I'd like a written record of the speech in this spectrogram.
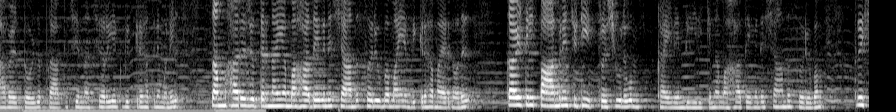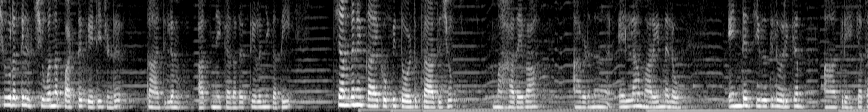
അവൾ തൊഴുത് പ്രാർത്ഥിച്ചിരുന്ന ചെറിയ വിഗ്രഹത്തിന് മുന്നിൽ സംഹാരരുദ്രനായ മഹാദേവന്റെ ശാന്തസ്വരൂപമായ വിഗ്രഹമായിരുന്നു അത്. കഴുത്തിൽ പാമ്പിനെ ചുറ്റി തൃശൂലവും കയ്യിലെന്തിയിരിക്കുന്ന മഹാദേവന്റെ ശാന്തസ്വരൂപം തൃശൂലത്തിൽ ചുവന്ന പട്ട് കേട്ടിട്ടുണ്ട് കാറ്റിലും അഗ്നി കടതെ തെളിഞ്ഞു കത്തി. ചന്ദന കായ്ക്കുപ്പി തൊഴുത് പ്രാർത്ഥിച്ചു. മഹാദേവ അവിടുന്ന് എല്ലാം അറിയുന്നല്ലോ. എന്റെ ജീവിതത്തിൽ ഒരിക്കലും ആഗ്രഹിക്കാത്ത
